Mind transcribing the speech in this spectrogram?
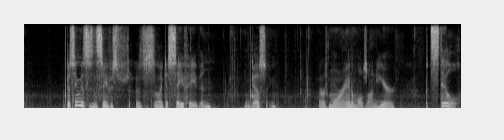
I'm guessing this is the safest. It's like a safe haven. I'm guessing. There's more animals on here, but still,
